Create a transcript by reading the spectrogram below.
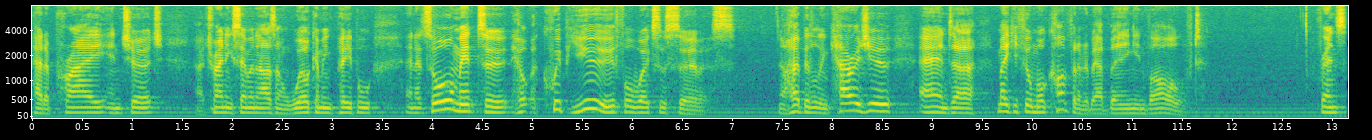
how to pray in church, uh, training seminars on welcoming people, and it's all meant to help equip you for works of service. I hope it'll encourage you and uh, make you feel more confident about being involved. Friends,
